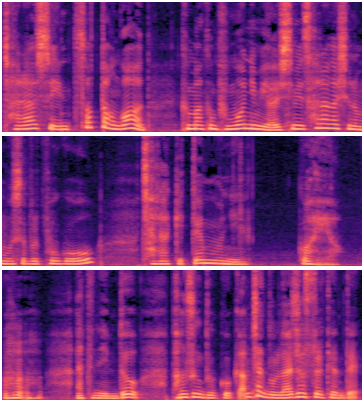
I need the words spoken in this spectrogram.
잘할 수 있었던 건 그만큼 부모님이 열심히 살아가시는 모습을 보고 자랐기 때문일 거예요. 아드님도 방송 듣고 깜짝 놀라셨을 텐데,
